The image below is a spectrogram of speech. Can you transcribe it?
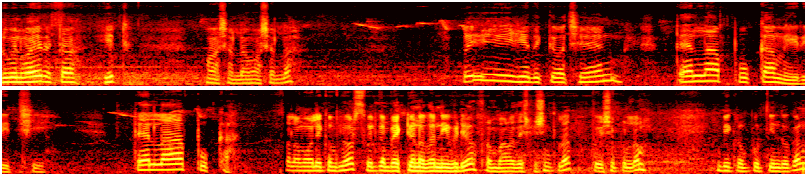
রুবেল ভাইয়ের একটা হিট। মাশাল্লাহ মাশাল্লাহ এই যে দেখতে পাচ্ছেন তেলা পোকা মেরেছি। তেলা পোকা আসসালামু আলাইকুম viewers, welcome back to another new video from Bangladesh fishing club তো এসে পড়লাম বিক্রমপুর তিন দোকান।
